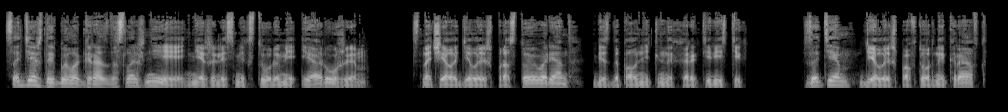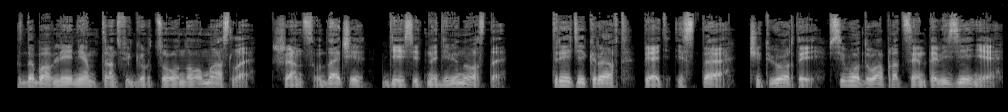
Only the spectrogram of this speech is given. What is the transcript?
С одеждой было гораздо сложнее, нежели с микстурами и оружием. Сначала делаешь простой вариант, без дополнительных характеристик. Затем делаешь повторный крафт с добавлением трансфигурационного масла. Шанс удачи 10 на 90. Третий крафт 5 из 100. Четвертый всего 2% везения.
